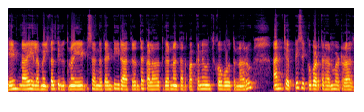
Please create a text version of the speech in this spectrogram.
ఏంటి నా ఇలా మెలికలు తిరుగుతున్నావు? ఏంటి సంగతి? అంటే ఈ రాత్రంతా కళావతి గారు నన్ను తన పక్కనే ఉంచుకోబోతున్నారు అని చెప్పి సిగ్గుపడతాడు అనమాట రాజు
